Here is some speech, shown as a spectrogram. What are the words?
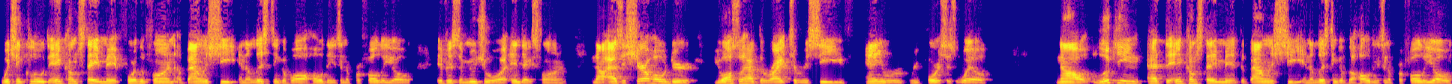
which include the income statement for the fund, a balance sheet, and a listing of all holdings in the portfolio if it's a mutual or index fund. Now, as a shareholder, you also have the right to receive annual reports as well. Now, looking at the income statement, the balance sheet, and the listing of the holdings in the portfolio,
